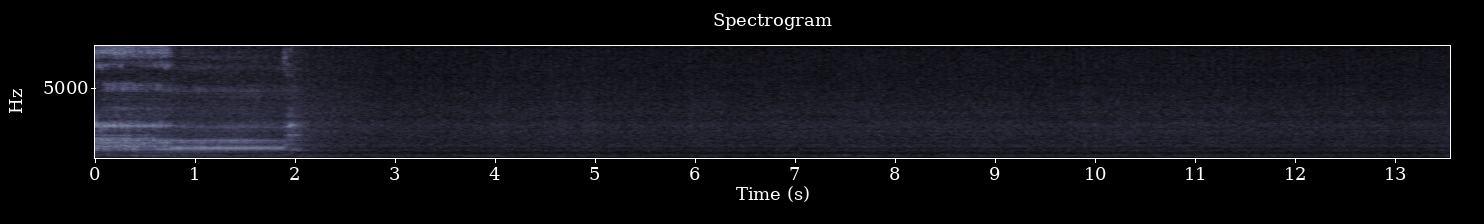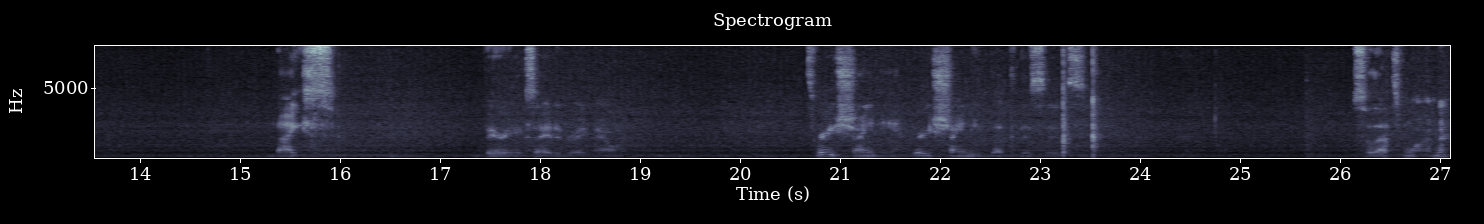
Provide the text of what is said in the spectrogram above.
Ah. Nice. Very excited right now. It's very shiny. Very shiny book this is. So that's one.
